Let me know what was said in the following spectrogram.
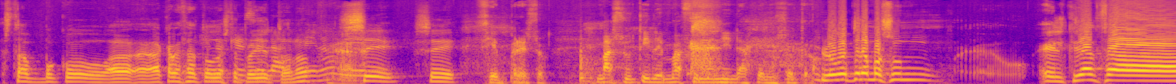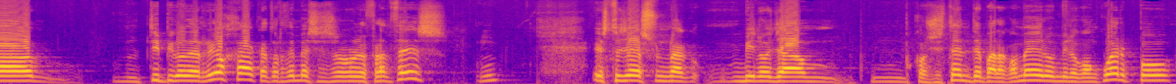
está un poco a, a cabeza de todo este proyecto, ¿no? Sí, sí. Siempre eso, más sutiles, más femeninas que nosotros. Luego tenemos un, el crianza típico de Rioja, 14 meses sobre el francés. Esto ya es un vino ya consistente para comer, un vino con cuerpo.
